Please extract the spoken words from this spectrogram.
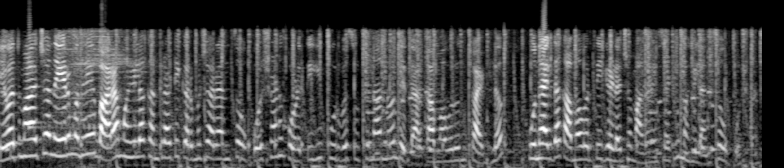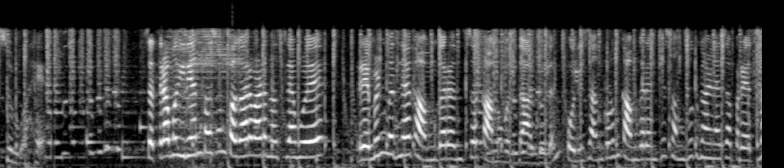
यवतमाळच्या नेरमध्ये बारा महिला कंत्राटी कर्मचाऱ्यांचं उपोषण कोणतीही पूर्वसूचना न देता कामावरून काढलं. पुन्हा एकदा कामावरती घेण्याच्या मागणीसाठी महिलांचं उपोषण सुरू आहे. सतरा महिन्यांपासून पगारवाढ नसल्यामुळे रेमंडमधल्या कामगारांचं कामबंद आंदोलन. पोलिसांकडून कामगारांची समजूत घालण्याचा प्रयत्न.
